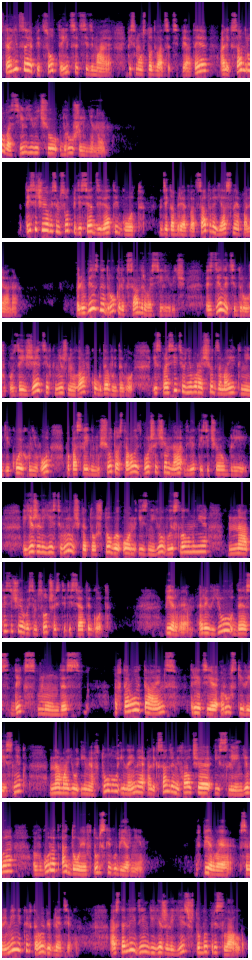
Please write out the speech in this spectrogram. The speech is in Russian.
Страница 537, письмо 125 Александру Васильевичу Дружинину. 1859 год, декабря 20 Ясная Поляна. Любезный друг Александр Васильевич, Сделайте дружбу, заезжайте в книжную лавку к Давыдову и спросите у него расчет за мои книги, коих у него, по последнему счету, оставалось больше, чем на две тысячи рублей. Ежели есть выручка, то чтобы он из нее выслал мне на 1860 год. Первое. Ревью des Dix Mundes. Второе. Таймс. Третье. Русский вестник на мое имя в Тулу и на имя Александра Михайловича Исленьева в город Адоев Тульской губернии. В первое — современник и второе — библиотеку. Остальные деньги, ежели есть, чтобы прислал.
